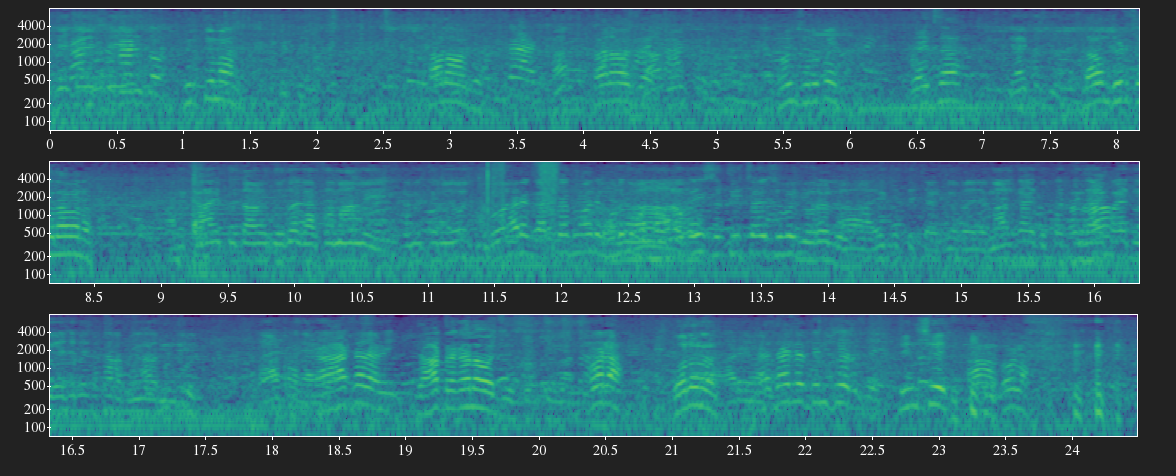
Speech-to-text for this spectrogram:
कीर्तिमान दोनशे रुपये. द्यायचा? लावून दीडशे लावा ना. आणि काय तुझा तुझा घरचा माल आहे. कमीत कमी व्यवस्थित बोल. अरे घरच्यात माझे म्हणून म्हणलं काही सत्तीस चाळीस रुपये घेऊन राहिले. हा, एक ते चार किलो पाहिजे. माल काय तू प्रत्येक झाड पाहिजे, तू याच्यापेक्षा खराब निघाला म्हणजे. अठरा झाड. आठ टाका लावायचे? बोला. बोला ना. तीनशे तीनशे?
